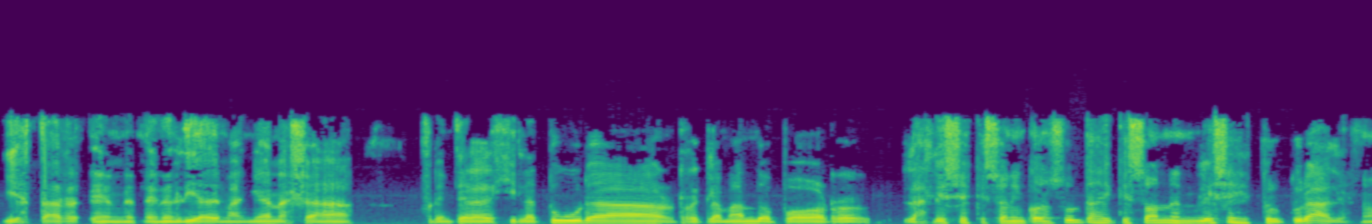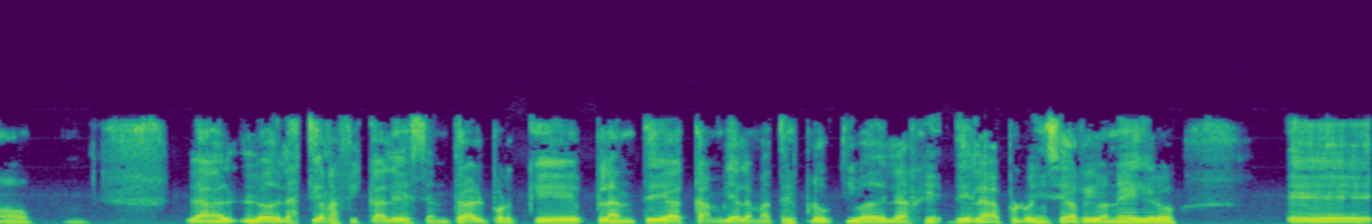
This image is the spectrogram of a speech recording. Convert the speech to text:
y estar en, en el día de mañana ya frente a la legislatura, reclamando por las leyes que son inconsultas y que son leyes estructurales, ¿no? lo de las tierras fiscales es central porque plantea, cambia la matriz productiva de la, de la provincia de Río Negro eh,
